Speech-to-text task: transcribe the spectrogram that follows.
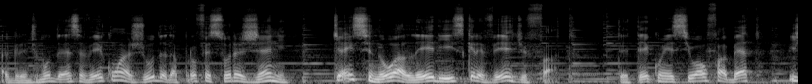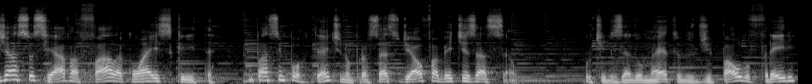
A grande mudança veio com a ajuda da professora Jane, que a ensinou a ler e escrever de fato. TT conhecia o alfabeto e já associava a fala com a escrita, um passo importante no processo de alfabetização. Utilizando o método de Paulo Freire,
